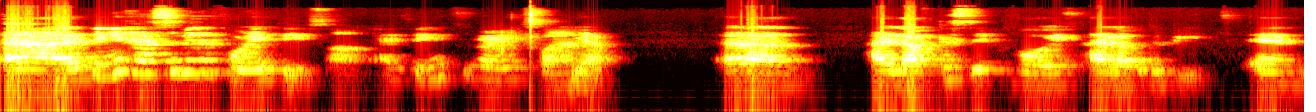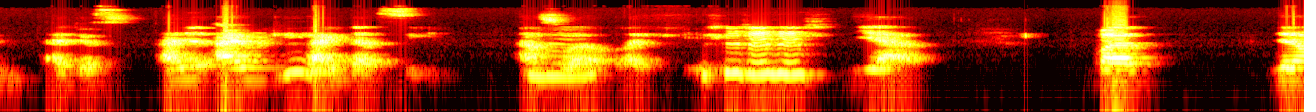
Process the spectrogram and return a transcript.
uh, I think it has to be the Forty Thieves song. I think it's very fun. Yeah. Um, I love the Kasim's voice. I love the beat, and I just I I really like that scene as Mhm. well. Like yeah, but you know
